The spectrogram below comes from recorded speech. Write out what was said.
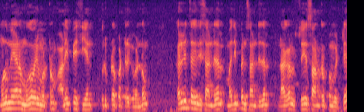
முழுமையான முகவரி மற்றும் அலைபேசி எண் குறிப்பிடப்பட்டிருக்க வேண்டும். கல்வித் தகுதி சான்றிதழ் மதிப்பெண் சான்றிதழ் நகல் சுய சான்றப்பும் விட்டு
